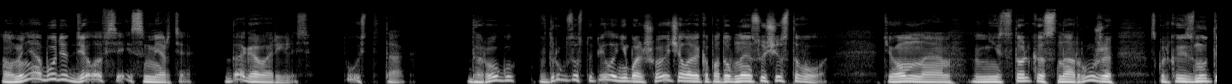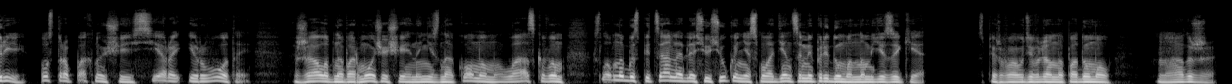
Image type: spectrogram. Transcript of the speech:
а у меня будет дело всей смерти. Договорились. Пусть так. Дорогу вдруг заступило небольшое человекоподобное существо. Темное не столько снаружи, сколько изнутри, остро пахнущее серой и рвотой, жалобно бормочущее на незнакомом, ласковом, словно бы специально для сюсюканья с младенцами придуманном языке. Сперва удивленно подумал, надо же,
